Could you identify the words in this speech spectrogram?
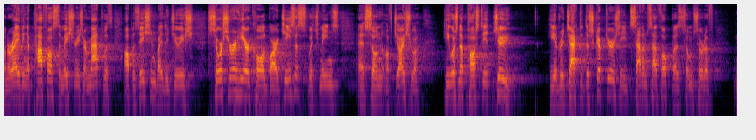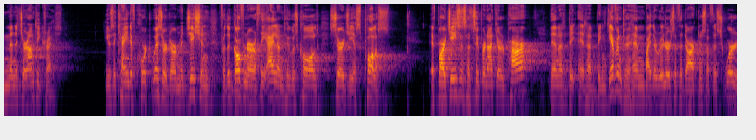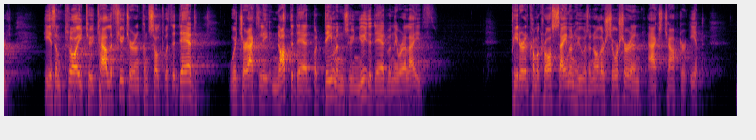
On arriving at Paphos, the missionaries are met with opposition by the Jewish sorcerer here called Bar Jesus, which means uh, son of Joshua. He was an apostate Jew. He had rejected the scriptures. He'd set himself up as some sort of miniature antichrist. He was a kind of court wizard or magician for the governor of the island who was called Sergius Paulus. If Bar Jesus had supernatural power, then it had been given to him by the rulers of the darkness of this world. He is employed to tell the future and consult with the dead, which are actually not the dead, but demons who knew the dead when they were alive. Peter had come across Simon, who was another sorcerer in Acts chapter 8.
